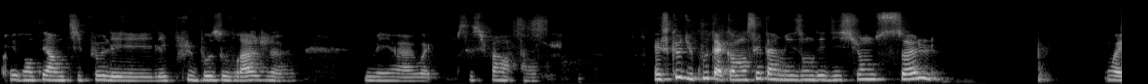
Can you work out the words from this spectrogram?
présenter un petit peu les, les plus beaux ouvrages. Mais euh, ouais, c'est super. Est-ce que du coup, tu as commencé ta maison d'édition seule? Ouais,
